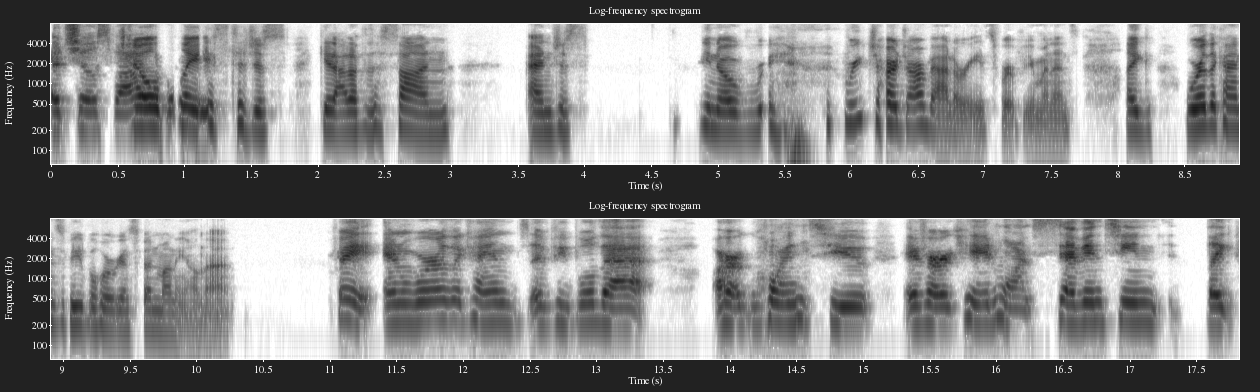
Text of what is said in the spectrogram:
a chill spot. chill place to just get out of the sun and just you know, re- recharge our batteries for a few minutes. Like we're the kinds of people who are going to spend money on that. Right. And we're the kinds of people that are going to, if our kid wants 17, like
